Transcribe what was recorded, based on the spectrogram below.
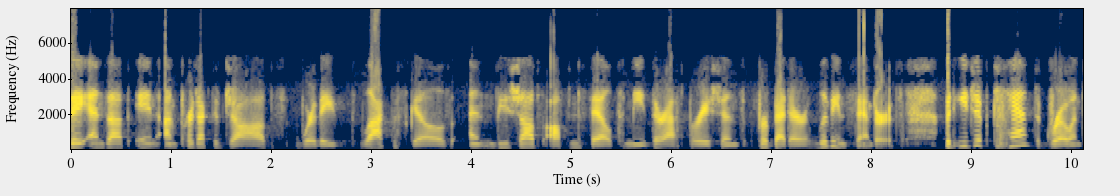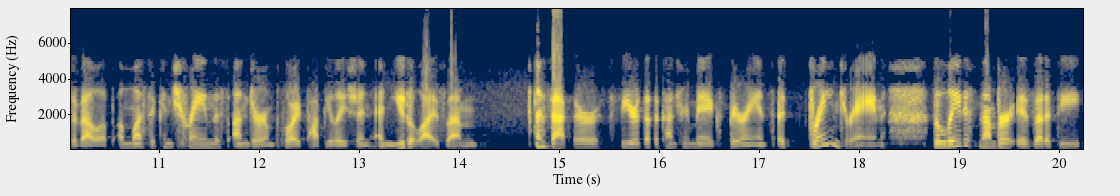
They end up in unproductive jobs where they lack the skills, and these jobs often fail to meet their aspirations for better living standards. But Egypt can't grow and develop unless it can train this underemployed population and utilize them. In fact, there's fear that the country may experience a brain drain. The latest number is that if the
